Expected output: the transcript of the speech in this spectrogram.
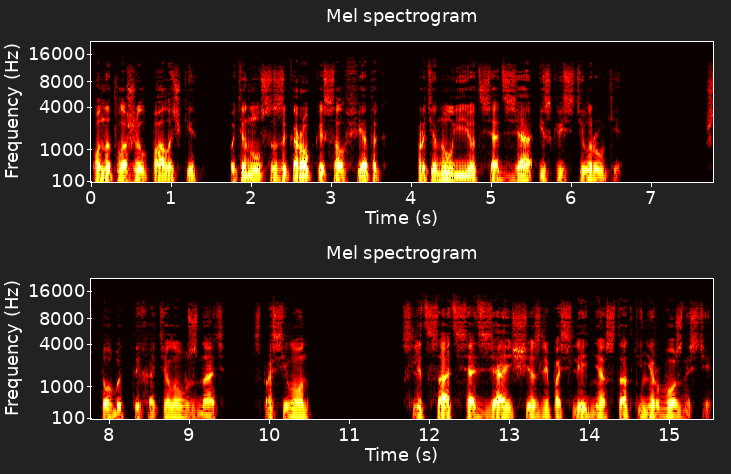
Он отложил палочки, потянулся за коробкой салфеток, протянул ее Цядзя и скрестил руки. Что бы ты хотела узнать? спросил он. С лица Цядзя исчезли последние остатки нервозности.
